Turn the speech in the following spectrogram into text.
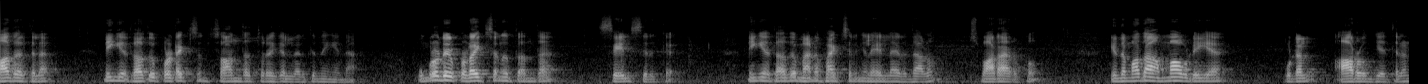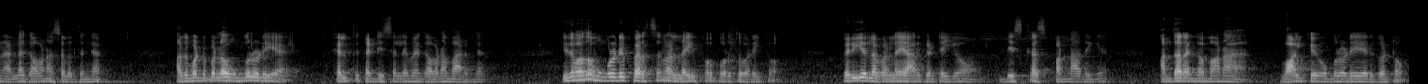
மாதத்தில் நீங்கள் ஏதாவது ப்ரொடக்ஷன் சார்ந்த துறைகளில் இருக்குந்தீங்கன்னா உங்களுடைய ப்ரொடக்ஷனுக்கு தந்த சேல்ஸ் இருக்கு. நீங்கள் ஏதாவது மேனுஃபேக்சரிங் லைனில் இருந்தாலும் ஸ்மாராக இருக்கும். இந்த மாதம் அம்மாவுடைய உடல் ஆரோக்கியத்தில் நல்ல கவனம் செலுத்துங்க. அது மட்டும் இல்லை உங்களுடைய ஹெல்த் கண்டிஷன்லையுமே கவனமாக இருங்க. இது வந்து உங்களுடைய பர்சனல் லைஃப்பை பொறுத்த வரைக்கும் பெரிய லெவலில் யார்கிட்டையும் டிஸ்கஸ் பண்ணாதீங்க. அந்தரங்கமான வாழ்க்கை உங்களுடைய இருக்கட்டும்.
